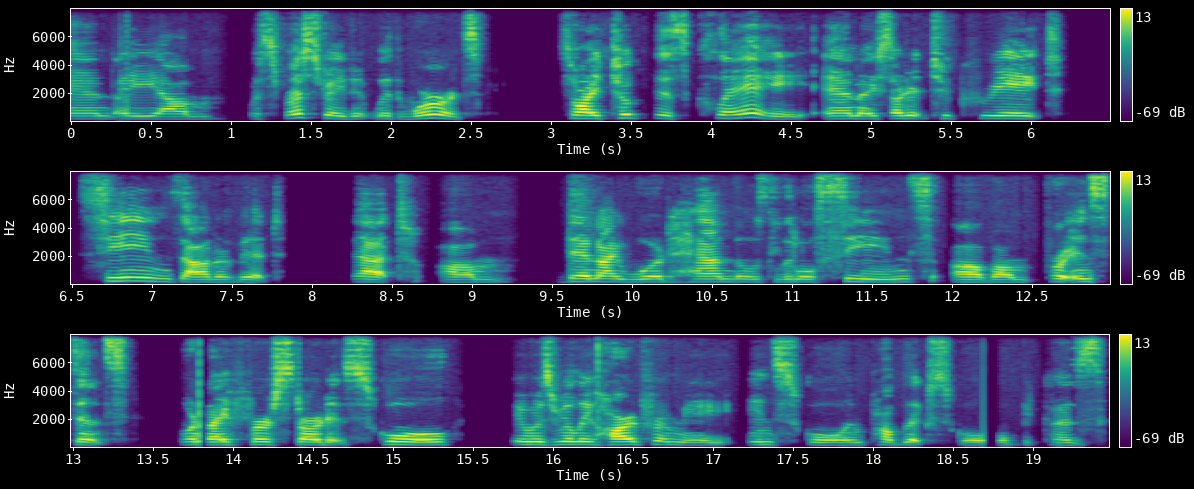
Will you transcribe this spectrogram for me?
and I um, was frustrated with words. So I took this clay and I started to create scenes out of it that um, then I would hand those little scenes of, um, for instance, when I first started school, it was really hard for me in school, in public school, because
